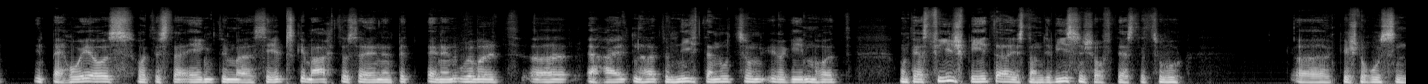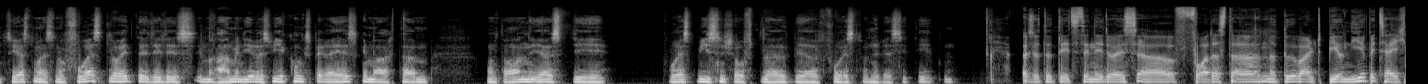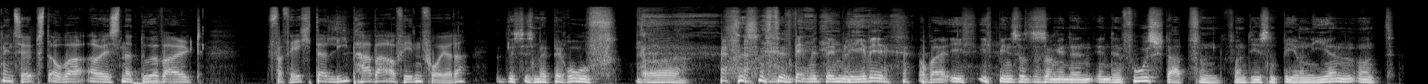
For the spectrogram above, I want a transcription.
bei Hoyos hat es der Eigentümer selbst gemacht, dass er einen, einen Urwald äh, erhalten hat und nicht der Nutzung übergeben hat. Und erst viel später ist dann die Wissenschaft erst dazu äh, gestoßen. Zuerst waren es noch Forstleute, die das im Rahmen ihres Wirkungsbereichs gemacht haben und dann erst die Forstwissenschaftler der Forstuniversitäten. Also du tätst dich nicht als äh, vorderster Naturwaldpionier bezeichnen selbst, aber als Naturwaldverfechter, Liebhaber auf jeden Fall, oder? Das ist mein Beruf. äh, mit dem lebe ich. Aber ich, ich bin sozusagen in den, in den Fußstapfen von diesen Pionieren und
